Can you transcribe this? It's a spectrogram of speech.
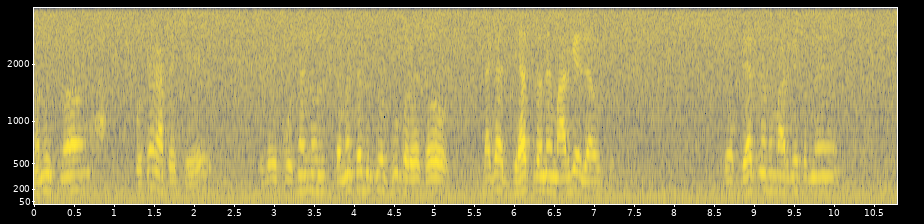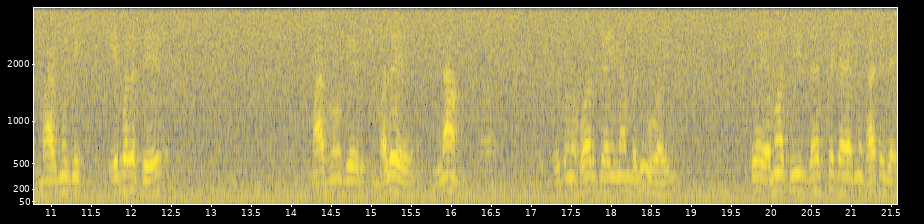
મનુષ્ય પોષણ આપે છે, એટલે એ પોષણનો તમે સદુપયોગ શું કરો છો? કારણ કે અધ્યાત્મને માર્ગે જાઓ છો. તો અધ્યાત્મને માર્ગે તમને માર્ગનું જે એ મળે છે, માર્ગનું જે મળે ઇનામ તો તમને સો રૂપિયા ઇનામ મળ્યું હોય તો એમાંથી દસ ટકા એમને ખાતે જાય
